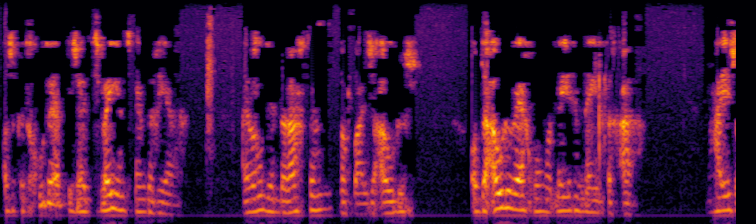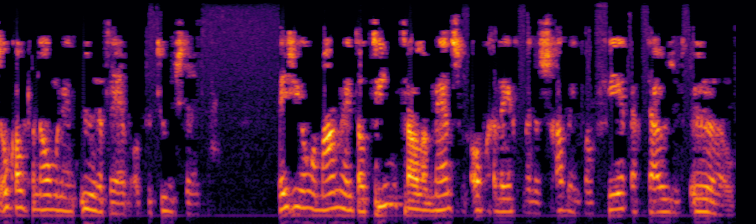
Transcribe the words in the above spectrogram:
Als ik het goed heb, is hij 22 jaar. Hij woont in Drachten, nog bij zijn ouders, op de Oude Weg 199a. Hij is ook al vernomen in Ureterp op de Toenstreek. Deze jonge man heeft al tientallen mensen opgelicht met een schatting van 40.000 euro.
